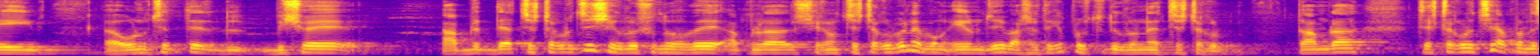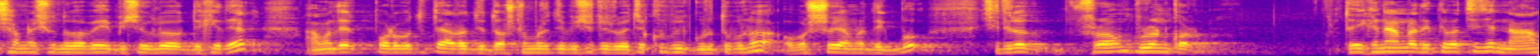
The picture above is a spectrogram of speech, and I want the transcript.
এই অনুচ্ছেদের বিষয়ে আপডেট দেওয়ার চেষ্টা করেছি, সেগুলো সুন্দরভাবে আপনারা শেখানোর চেষ্টা করবেন এবং এই অনুযায়ী বাসা থেকে প্রস্তুতিগুলো নেওয়ার চেষ্টা করবেন। তো আমরা চেষ্টা করেছি আপনাদের সামনে সুন্দরভাবে এই বিষয়গুলো দেখিয়ে দেওয়ার। আমাদের পরবর্তীতে আরও যে দশ নম্বরের যে বিষয়টি রয়েছে, খুবই গুরুত্বপূর্ণ, অবশ্যই আমরা দেখব। সেটি হল ফর্ম পূরণকরণ। তো এখানে আমরা দেখতে পাচ্ছি যে নাম,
